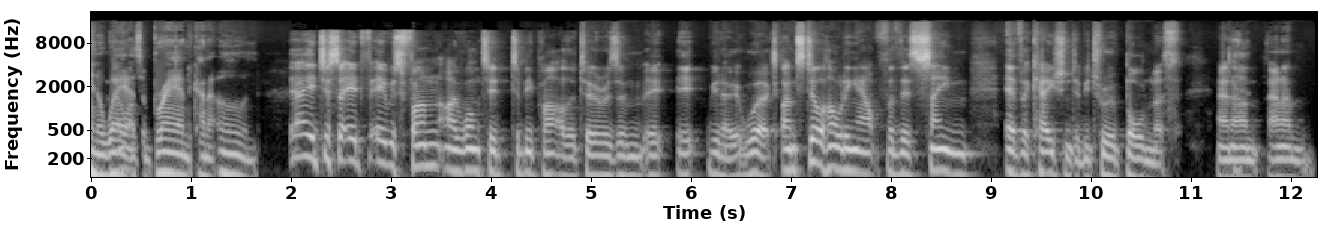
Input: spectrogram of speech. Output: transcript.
in a way, no. as a brand, kind of own. Yeah, it just it it was fun. I wanted to be part of the tourism. It it you know it worked. I'm still holding out for the same evocation to be true of Bournemouth and I'm and I'm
